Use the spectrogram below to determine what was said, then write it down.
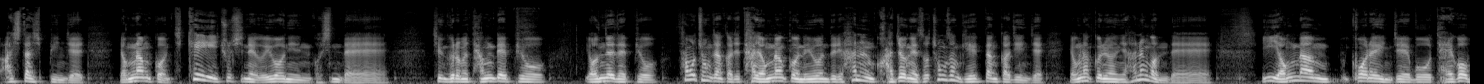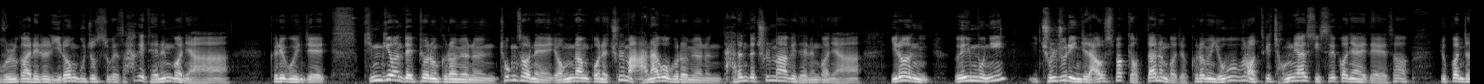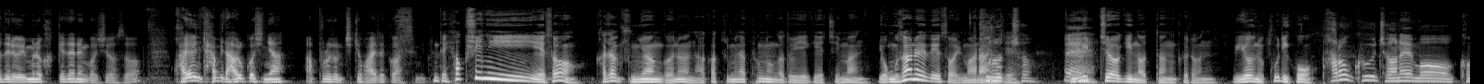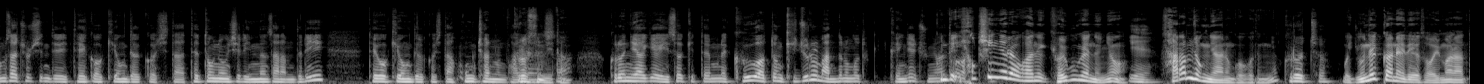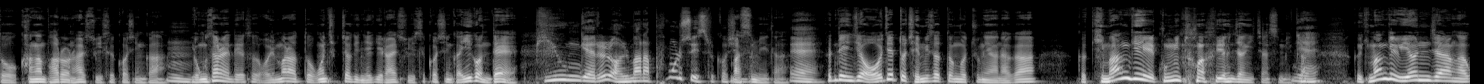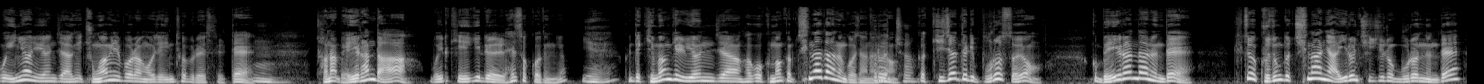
아시다시피 이제 영남권 TK 출신의 의원인 것인데 지금 그러면 당 대표, 연내 대표, 사무총장까지 다 영남권 의원들이 하는 과정에서 총선 기획단까지 이제 영남권 의원이 하는 건데 이 영남권의 이제 뭐 대거 물갈이를 이런 구조 속에서 하게 되는 거냐. 그리고 이제 김기현 대표는 그러면은 총선에 영남권에 출마 안 하고 그러면은 다른 데 출마하게 되는 거냐. 이런 의문이 줄줄이 이제 나올 수밖에 없다는 거죠. 그러면 이 부분 을 어떻게 정리할 수 있을 거냐에 대해서 유권자들이 의문을 갖게 되는 것이어서 과연 답이 나올 것이냐 앞으로 좀 지켜봐야 될 것 같습니다. 근데 혁신위에서 가장 중요한 거는 아까 김이나 평론가도 얘기했지만 용산에 대해서 얼마나 그렇죠. 이제 독립적인 네. 어떤 그런 위원을 꾸리고 바로 그 전에 뭐 검사 출신들이 대거 기용될 것이다. 대통령실에 있는 사람들이 대거 기용될 것이다. 공천 관련해서 그렇습니다. 그런 이야기가 있었기 때문에 그 어떤 기준을 만드는 것도 굉장히 중요한 근데 혁신이라고 하는 게 결국에는요. 예. 사람 정리하는 거거든요. 그렇죠. 뭐 윤핵관에 대해서 얼마나 또 강한 발언을 할 수 있을 것인가. 음. 용산에 대해서 얼마나 또 원칙적인 얘기를 할 수 있을 것인가 이건데 비운계를 얼마나 품을 수 있을 것인가. 맞습니다. 예. 근데 이제 어제 또 재밌었던 것 중에 하나가 그 김한길 국민통합위원장 있지 않습니까? 예. 그 김한길 위원장하고 이현 위원장이 중앙일보랑 어제 인터뷰를 했을 때 음. 전화 매일 한다. 뭐 이렇게 얘기를 했었거든요. 예. 근데 김한길 위원장하고 그만큼 친하다는 거잖아요. 그렇죠. 그러니까 기자들이 물었어요. 그 매일 한다는데 실제로 그 정도 친하냐 이런 취지로 물었는데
